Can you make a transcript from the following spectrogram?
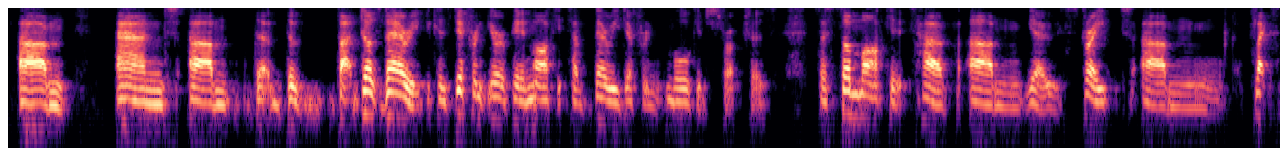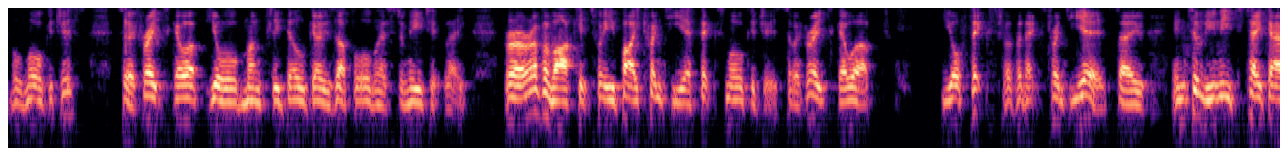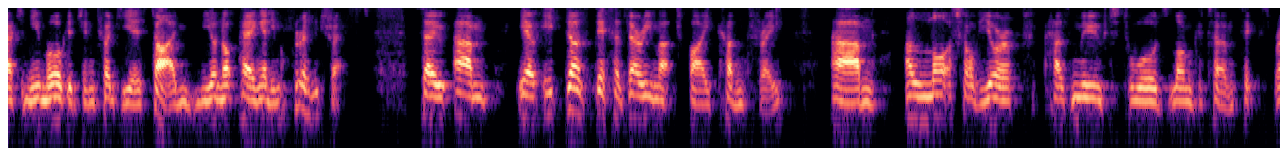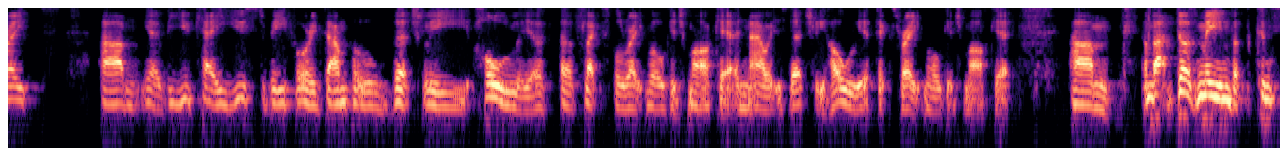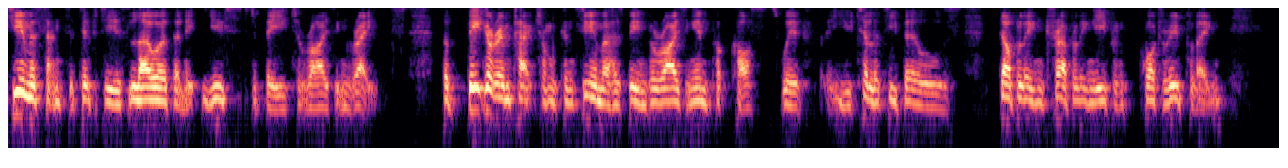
Um, and um, the, the, that does vary because different European markets have very different mortgage structures. So some markets have, um, you know, straight um, flexible mortgages. So if rates go up, your monthly bill goes up almost immediately. There are other markets where you buy 20-year fixed mortgages. So if rates go up, you're fixed for the next 20 years. So until you need to take out a new mortgage in 20 years' time, you're not paying any more interest. So, um, you know, it does differ very much by country. Um, a lot of Europe has moved towards longer term fixed rates. Um, you know, the UK used to be, for example, virtually wholly a, a, flexible rate mortgage market, and now it is virtually wholly a fixed rate mortgage market. Um, and that does mean that the consumer sensitivity is lower than it used to be to rising rates. The bigger impact on consumer has been the rising input costs with utility bills doubling, trebling, even quadrupling.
